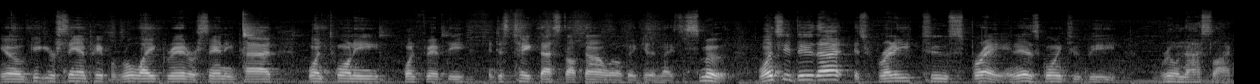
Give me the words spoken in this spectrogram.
you know, get your sandpaper real light grit or sanding pad, 120, 150, and just take that stuff down a little bit, get it nice and smooth. Once you do that, it's ready to spray and it is going to be real nice like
